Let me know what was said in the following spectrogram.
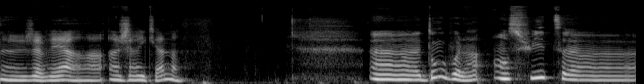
J'avais un, un jerrycan. Euh, donc voilà. Ensuite, euh,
